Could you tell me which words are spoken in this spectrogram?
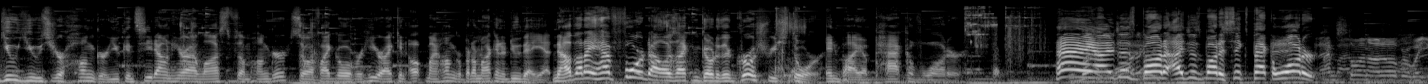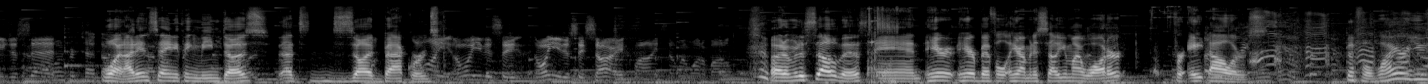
you use your hunger. You can see down here I lost some hunger. So if I go over here, I can up my hunger, but I'm not going to do that yet. Now that I have $4, I can go to the grocery store and buy a pack of water. Hey, I just bought it. I just bought a six pack of water. I'm still not over what you just said. What? I didn't say anything mean does. That's Zud I backwards. want, you, I want you to say. I want you to say sorry while I sell my water bottle. All right, I'm gonna sell this, and here, here, Biffle, here, I'm gonna sell you my water for eight dollars. Biffle, why are you,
